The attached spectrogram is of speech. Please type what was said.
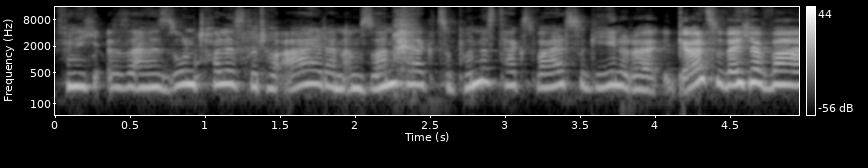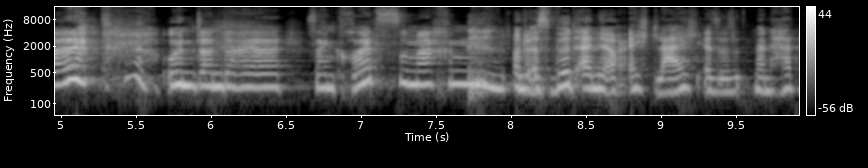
finde ich, das ist so ein tolles Ritual, dann am Sonntag zur Bundestagswahl zu gehen oder egal zu welcher Wahl und dann da sein Kreuz zu machen. Und es wird einem ja auch echt leicht, also man hat,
